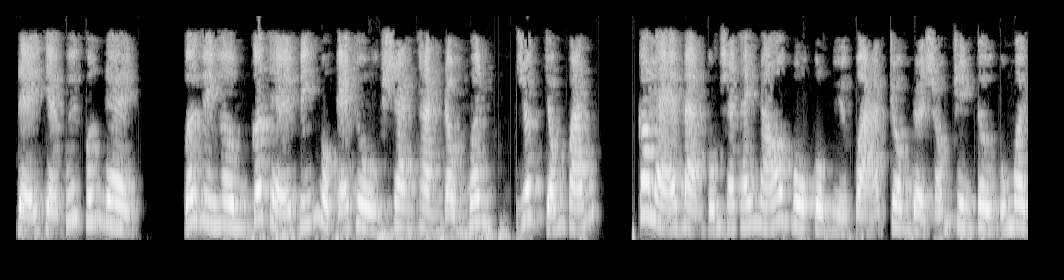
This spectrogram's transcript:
để giải quyết vấn đề. Bởi vì Hùm có thể biến một kẻ thù sang thành đồng minh, rất chống vánh. Có lẽ bạn cũng sẽ thấy nó vô cùng hiệu quả trong đời sống riêng tư của mình.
